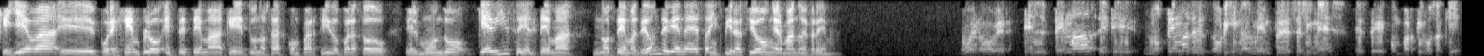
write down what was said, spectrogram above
que lleva, eh, por ejemplo, este tema que tú nos has compartido para todo el mundo? ¿Qué dice el tema no temas? ¿De dónde viene esa inspiración, hermano Efren? eh, No temas es originalmente de Celinés, este que compartimos aquí,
